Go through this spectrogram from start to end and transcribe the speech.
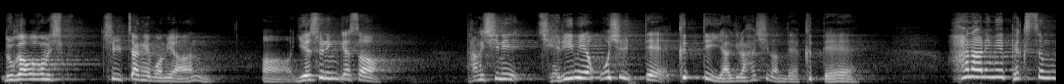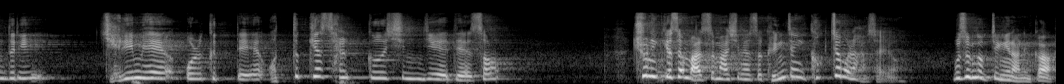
누가복음 17장에 보면 어, 예수님께서 당신이 재림에 오실 때 그때 이야기를 하시는데 그때 하나님의 백성들이 재림해 올 그때에 어떻게 살 것인지에 대해서 주님께서 말씀하시면서 굉장히 걱정을 하세요 무슨 걱정이 나니까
